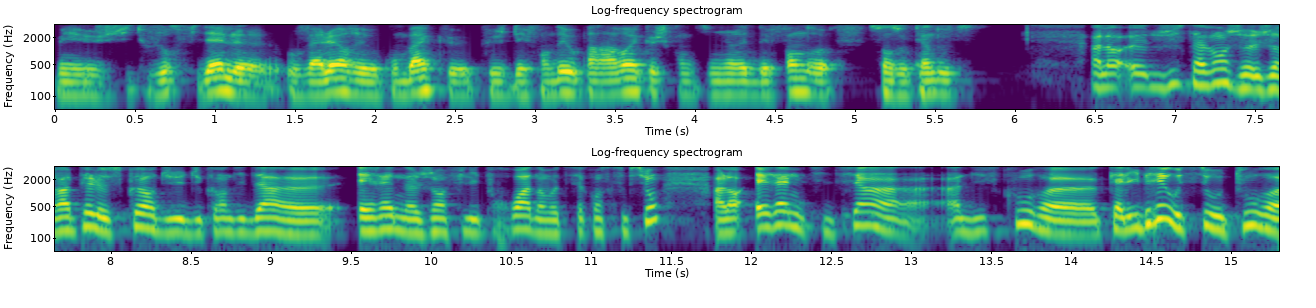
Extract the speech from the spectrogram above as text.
mais je suis toujours fidèle aux valeurs et aux combats que, que je défendais auparavant et que je continuerai de défendre sans aucun doute. Alors, euh, juste avant, je, rappelais le score du, candidat euh, RN Jean-Philippe Roy dans votre circonscription. Alors, RN qui tient un, discours euh, calibré aussi autour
